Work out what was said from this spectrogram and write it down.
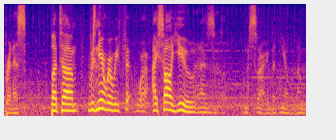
Brennus, but um, it was near where we. Fi- where I saw you as. I'm sorry, but you know, I'm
